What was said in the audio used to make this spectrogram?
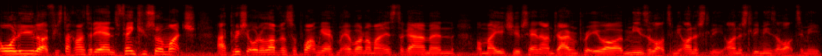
all of you lot, if you stuck around to the end, thank you so much. I appreciate all the love and support I'm getting from everyone on my Instagram and on my YouTube saying I'm driving pretty well. It means a lot to me, honestly. Honestly means a lot to me.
